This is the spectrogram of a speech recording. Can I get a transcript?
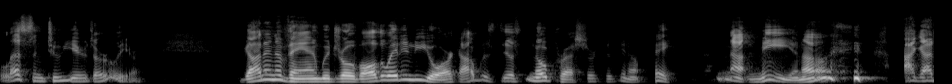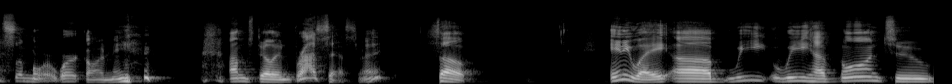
less than two years earlier got in a van. We drove all the way to New York. I was just no pressure because, you know, hey, not me, you know. I got some more work on me. I'm still in process, right? So, anyway, uh, we we have gone to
